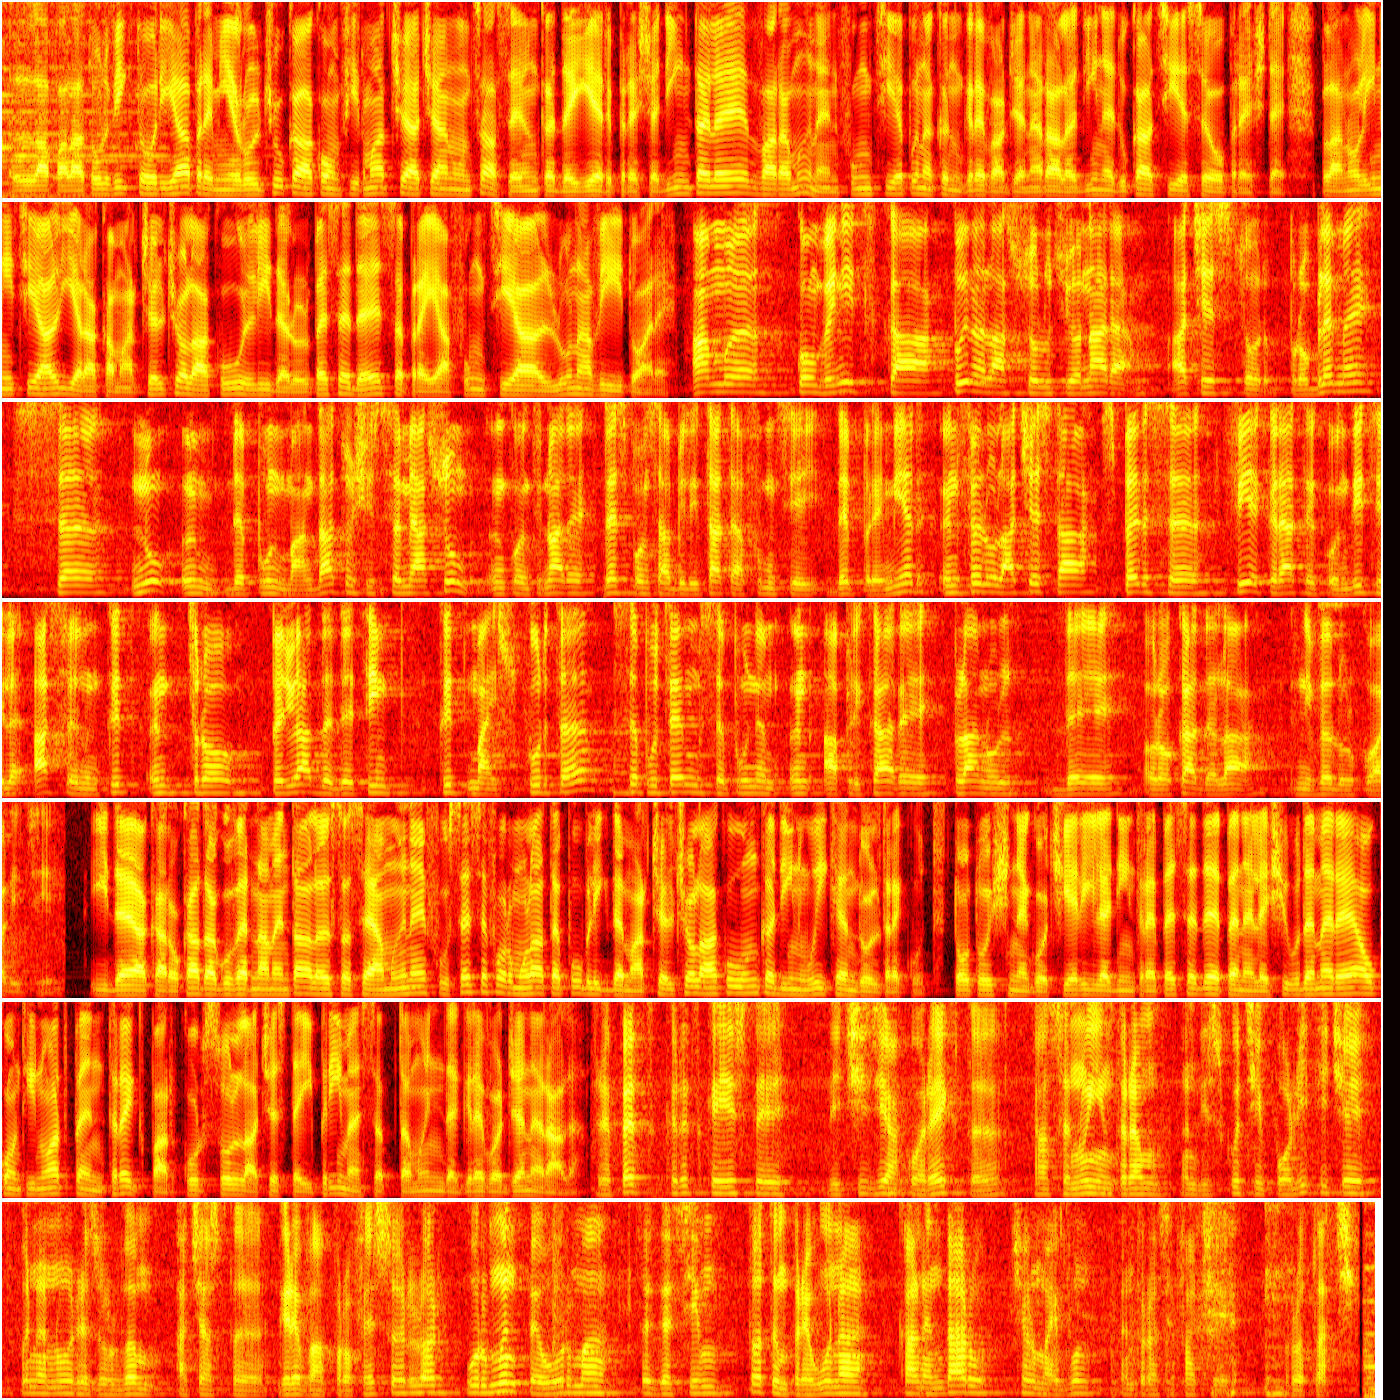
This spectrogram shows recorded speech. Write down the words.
La Palatul Victoria, premierul Ciucă a confirmat ceea ce anunțase încă de ieri președintele, va rămâne în funcție până când greva generală din educație se oprește. Planul inițial era ca Marcel Ciolacu, liderul PSD, să preia funcția luna viitoare. Am uh, convenit ca până la soluționarea acestor probleme să nu îmi depun mandatul și să-mi asum în continuare responsabilitatea funcției de premier. În felul acesta sper să fie create condițiile astfel încât într-o perioadă de timp cât mai scurtă să putem să punem în aplicare planul de rocadă la nivelul coaliției. Ideea ca rocada guvernamentală să se amâne fusese formulată public de Marcel Ciolacu încă din weekendul trecut. Totuși, negocierile dintre PSD, PNL și UDMR au continuat pe întreg parcursul acestei prime săptămâni de grevă generală. Repet, cred că este decizia corectă ca să nu intrăm în discuții politice până nu rezolvăm această grevă a profesorilor, urmând pe urmă să găsim tot împreună calendarul cel mai bun pentru a se face rotație.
